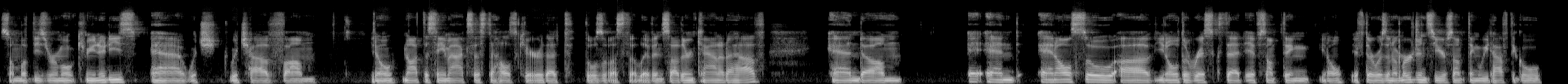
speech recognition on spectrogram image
some of these remote communities, uh, which which have um, you know, not the same access to healthcare that those of us that live in southern Canada have, and um, and and also uh, you know the risk that if something you know if there was an emergency or something, we'd have to go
